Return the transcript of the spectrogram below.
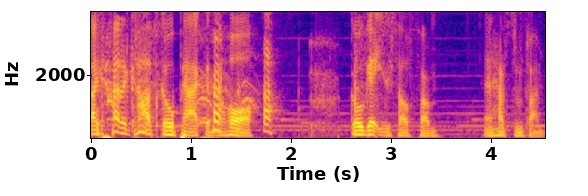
I got a Costco pack in the hall. Go get yourself some and have some fun.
